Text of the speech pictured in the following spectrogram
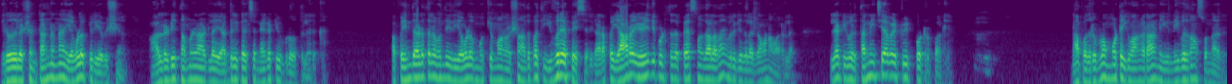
இருபது லட்சம் டன்னுனா எவ்வளோ பெரிய விஷயம் அது? ஆல்ரெடி தமிழ்நாட்டில் அக்ரிகல்ச்சர் நெகட்டிவ் growthல இருக்குது அப்போ இந்த இடத்துல வந்து இது எவ்வளோ முக்கியமான விஷயம்? அதை பற்றி இவரே பேசியிருக்கார். அப்போ யாரோ எழுதி கொடுத்ததை பேசினதால தான் இவருக்கு இதில் கவனம் வரல. இல்லாட்டி இவர் தன்னிச்சையாகவே ட்வீட் போட்டிருப்பார்ல. நாற்பது ரூபாய் மூட்டைக்கு வாங்குறான்னு இவர் இவர் தான் சொன்னார்.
